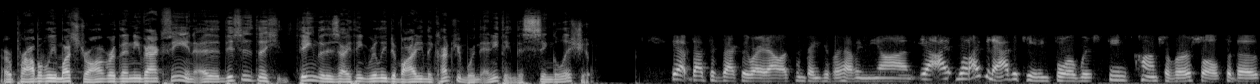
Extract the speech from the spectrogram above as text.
are probably much stronger than any vaccine. Uh, this is the thing that is, I think, really dividing the country more than anything. This single issue. Yeah, that's exactly right, Alex, and thank you for having me on. Yeah, I, what I've been advocating for, which seems controversial to those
